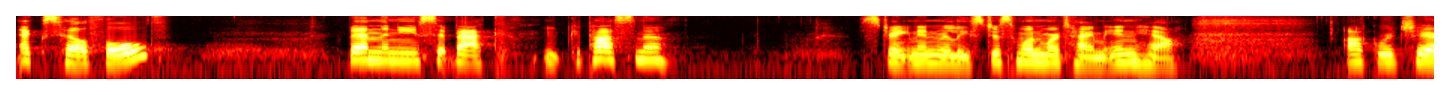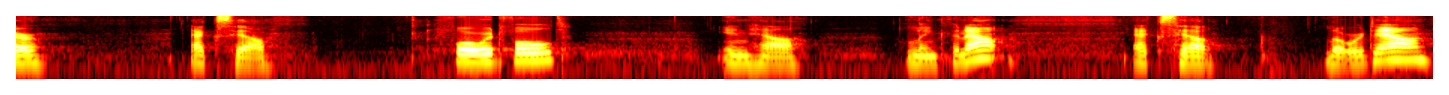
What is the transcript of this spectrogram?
Exhale, fold. Bend the knees, sit back. Utkatasana. Straighten and release. Just one more time. Inhale. Awkward chair. Exhale. Forward fold. Inhale lengthen out. Exhale, lower down.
